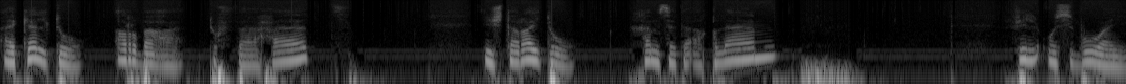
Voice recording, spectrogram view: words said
أكلت أربع تفاحات اشتريت خمسة أقلام في الأسبوع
